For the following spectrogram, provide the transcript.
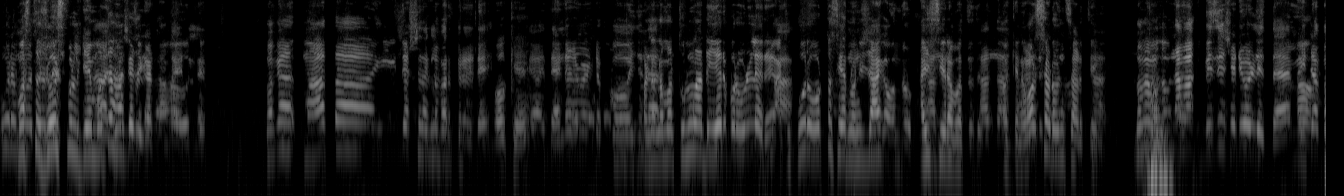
ಪೂರ ಮಸ್ತ್ ಜೋಶ್ಫುಲ್ ಗೇಮ್ ಹಾ, ಹಾಗೆ ಜೋಶ್ಫುಲ್. ಬಗ ಮಾತ ಇಂಡಸ್ಟ್ರಿದಾಗ್ಲ ಓಕೆ ಎಂಟರ್ಟೈನ್ಮೆಂಟ್ ನಮ್ಮ ತುಳುನಾಡು ಏರ್ ಬರೋ ಒಳ್ಳೆರೆ ಅದು ಪೂರ ಒಟ್ಟು ಸೇರಿ ಒಂದು ಜಾಗ ಒಂದು ಐಸಿರ ಬರ್ತದೆ. ಅದ- ಓಕೆ ವರ್ಷ ಒಂದ್ ಸರ್ತಿ. ನಮಗ್ ಬಿಸಿ ಶೆಡ್ಯೂಲ್ ಮೀಟಪ್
